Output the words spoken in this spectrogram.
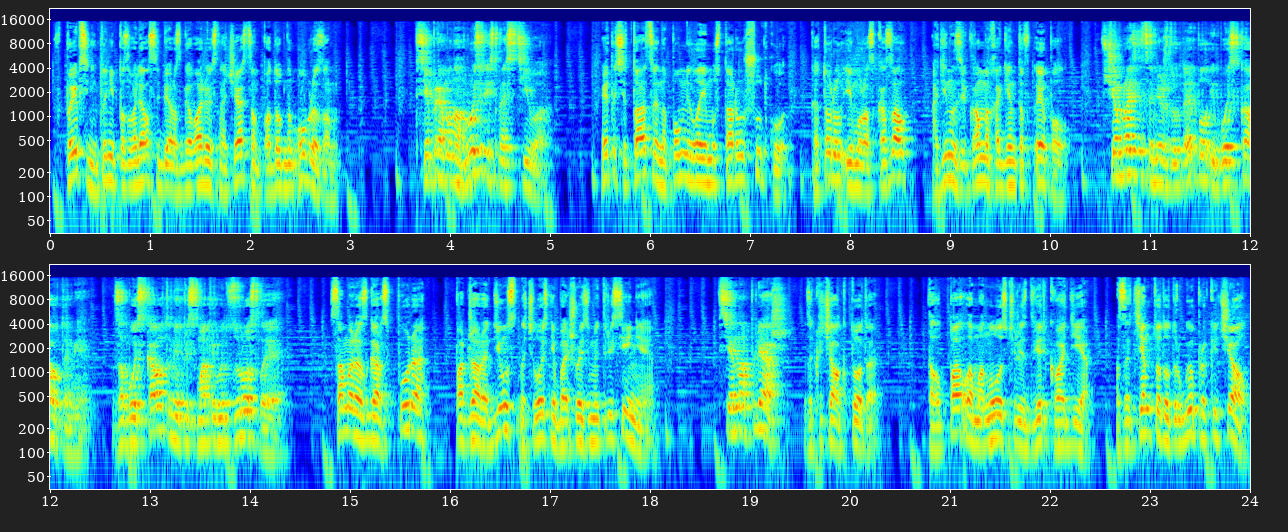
В Pepsi никто не позволял себе разговаривать с начальством подобным образом. Все прямо набросились на Стива. Эта ситуация напомнила ему старую шутку, которую ему рассказал один из рекламных агентов Apple. В чем разница между Apple и бойскаутами? За бойскаутами присматривают взрослые. В самый разгар спора под Джара Дюнс началось небольшое землетрясение. "Все на пляж!" закричал кто-то. Толпа ломанулась через дверь к воде. А затем кто-то другой прокричал,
